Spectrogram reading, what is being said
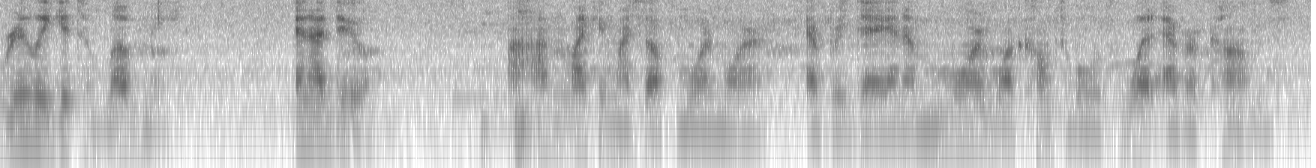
really get to love me. And I do. I'm liking myself more and more every day, and I'm more and more comfortable with whatever comes.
